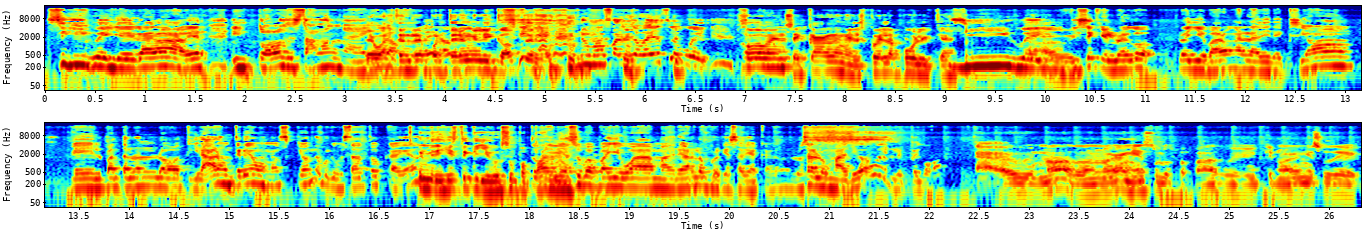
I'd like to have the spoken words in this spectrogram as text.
Sí, güey, llegaron a ver y todos estaban ahí. Te guaste un reportero en helicóptero. Sí, no me faltó eso, güey. Joven se caga en la escuela pública. Sí, güey. Ah, güey. Dice que luego lo llevaron a la dirección. El pantalón lo tiraron, creo, no sé qué onda, porque estaba todo Y cagado. me dijiste que llegó su papá, Todavía ¿no? su papá llegó a madrearlo porque se había cagado. O sea, lo madreó, güey, le pegó. Ah, güey, no, no, no hagan eso los papás, güey. Que no hagan eso de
